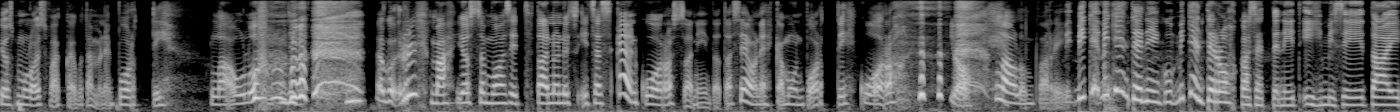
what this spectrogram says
jos mulla olisi vaikka joku tämmöinen portti, laulu, joku ryhmä, jossa mua sit, tai no nyt itse asiassa käyn kuorossa, niin tota, se on ehkä mun porttikuoro Joo. laulun pariin. Miten, miten, te, niin kuin, miten te rohkaisette niitä ihmisiä tai,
